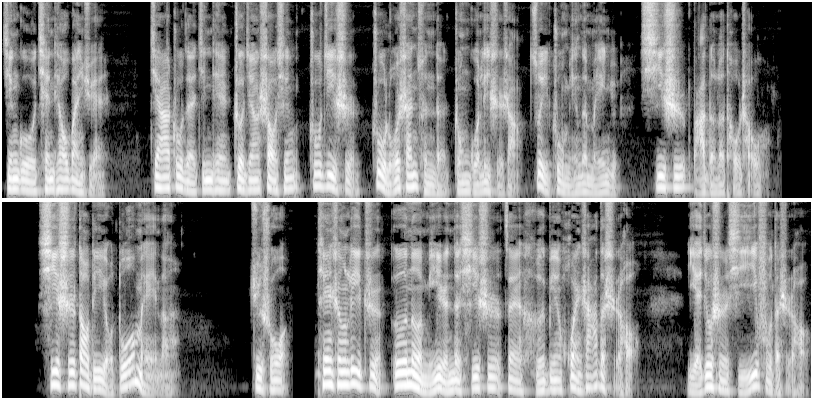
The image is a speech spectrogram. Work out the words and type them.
经过千挑万选，家住在今天浙江绍兴诸暨市祝罗山村的中国历史上最著名的美女西施拔得了头筹。西施到底有多美呢？据说，天生丽质、婀娜迷人的西施在河边浣纱的时候，也就是洗衣服的时候，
